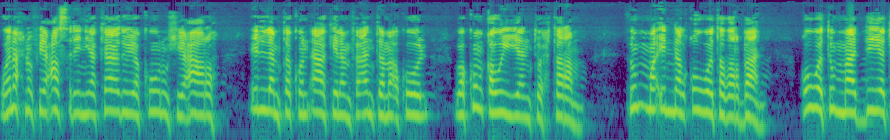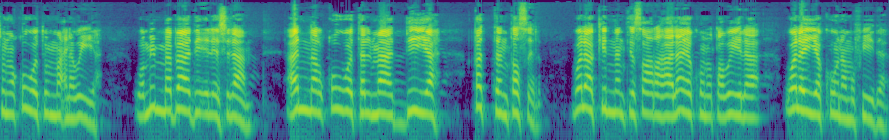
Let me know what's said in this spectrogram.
ونحن في عصر يكاد يكون شعاره إن لم تكن آكلا فأنت مأكول وكن قويا تحترم. ثم إن القوة ضربان قوة مادية وقوة معنوية. ومن مبادئ الإسلام أن القوة المادية قد تنتصر ولكن انتصارها لا يكون طويلا ولن يكون مفيدا.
